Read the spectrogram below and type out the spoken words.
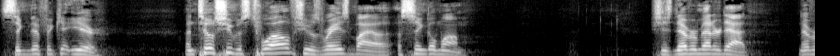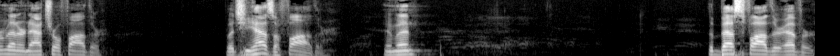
Significant year. Until she was 12, she was raised by a, a single mom. She's never met her dad, never met her natural father. But she has a father. Amen? The best father ever.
